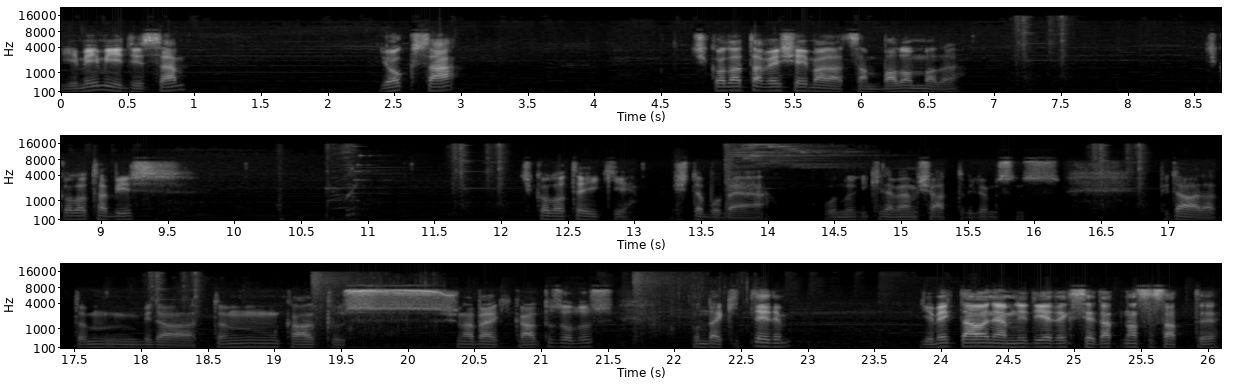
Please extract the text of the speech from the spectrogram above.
Yemeği mi yedirsem? Yoksa çikolata ve şey mi aratsam? Balon balı. Çikolata 1. Çikolata 2. İşte bu be. Bunu ikilemem şarttı biliyor musunuz? Bir daha arattım. Bir daha arattım. Karpuz. Şuna belki karpuz olur. Bunu da kitledim. Yemek daha önemli diyerek Sedat nasıl sattı?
